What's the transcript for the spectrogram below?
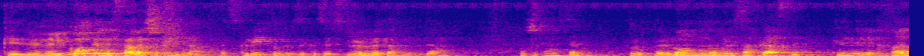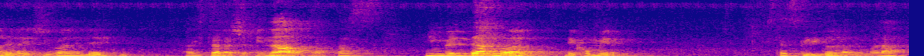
que en el cótel está la Shekhinah, está escrito desde que se estudió el Betamildah. Pero perdón, ¿de dónde sacaste que en el Ejal de la Yeshiva de Leku, ahí está la Shekhinah? Estás inventando algo. Dijo, mira, está escrito en la Gemara,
